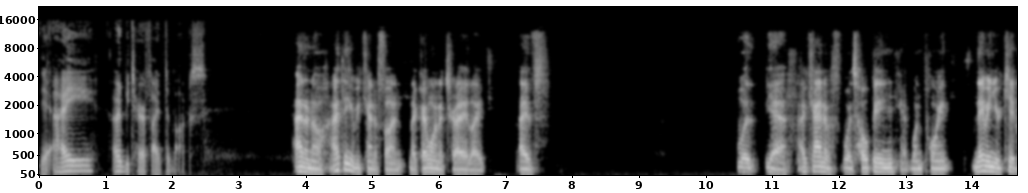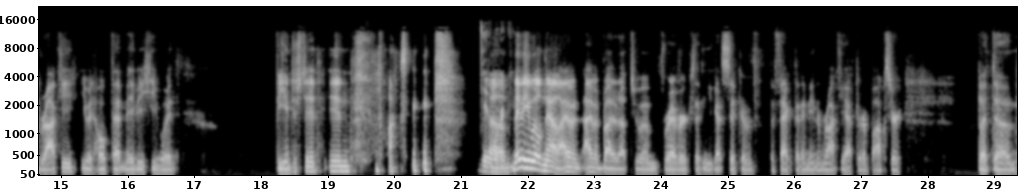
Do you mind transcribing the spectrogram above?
Yeah, I I would be terrified to box. I don't know. I think it'd be kind of fun. Like I want to try like I've was yeah, I kind of was hoping at one point naming your kid Rocky, you would hope that maybe he would be interested in boxing. Did it work? Um, maybe he will now. I haven't I haven't brought it up to him forever because I think he got sick of the fact that I named him Rocky after a boxer. But um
